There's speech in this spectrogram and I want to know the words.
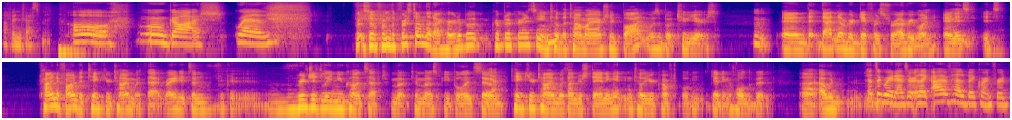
of investment? Oh, oh gosh. Well, So from the first time that I heard about cryptocurrency until the time I actually bought was about two years, Mm. and th- that number differs for everyone. And it's it's kind of fun to take your time with that, right? It's a rigidly new concept to most people, and so Yeah. take your time with understanding it until you're comfortable getting a hold of it. Uh, I would That's a great answer. Like I've held Bitcoin for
